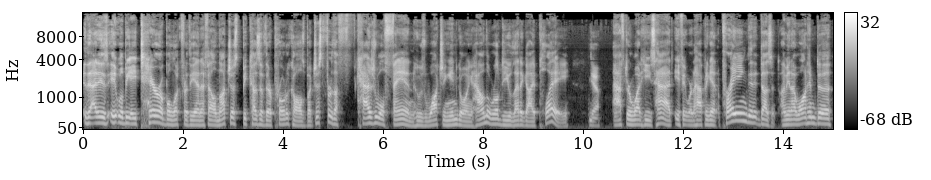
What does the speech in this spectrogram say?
that is it will be a terrible look for the NFL not just because of their protocols but just for the f- casual fan who's watching in going how in the world do you let a guy play yeah. after what he's had if it were to happen again? Praying that it doesn't. I mean i want him to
